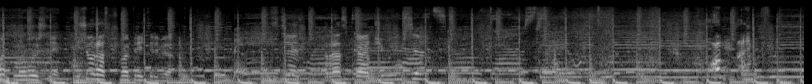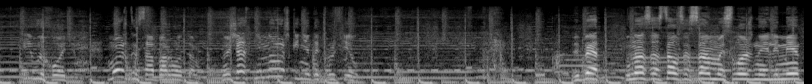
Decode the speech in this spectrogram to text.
Вот мы вышли. Еще раз посмотрите, ребят. Здесь раскачиваемся. Оп! И выходим. Можно с оборотом. Но сейчас немножко не докрутил. Ребят, у нас остался самый сложный элемент.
